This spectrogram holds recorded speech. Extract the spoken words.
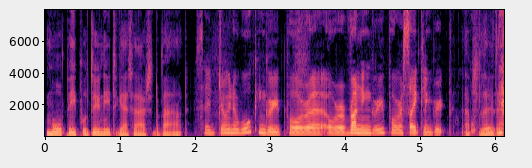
more people do need to get out and about. So join a walking group or a, or a running group or a cycling group. Absolutely.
